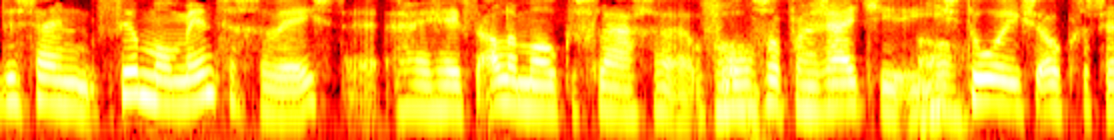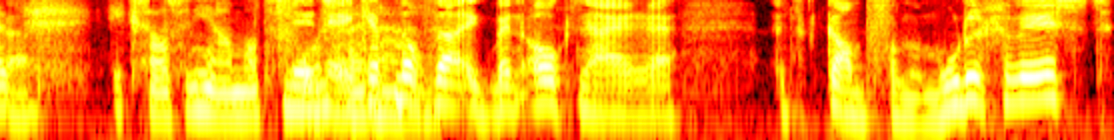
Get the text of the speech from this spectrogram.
er zijn veel momenten geweest. Hij heeft alle mokenslagen voor oh. ons op een rijtje oh. historisch ook gezet. Ik zal ze niet allemaal tevoorschijn Nee, nee ik, heb nog wel, ik ben ook naar uh, het kamp van mijn moeder geweest.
